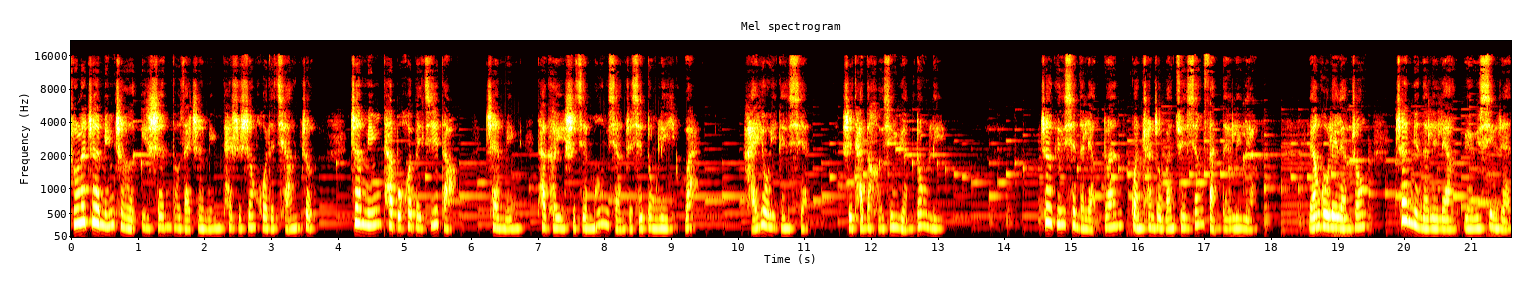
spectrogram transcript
除了证明者一生都在证明他是生活的强者，证明他不会被击倒，证明他可以实现梦想这些动力以外，还有一根线，是他的核心原动力。这根线的两端贯穿着完全相反的力量，两股力量中，正面的力量源于信任，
